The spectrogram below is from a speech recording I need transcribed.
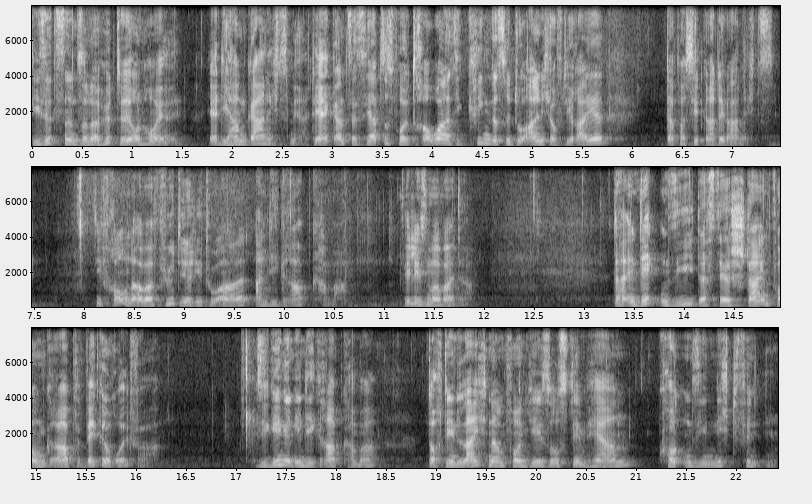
die sitzen in so einer Hütte und heulen. Ja, die haben gar nichts mehr. Der ganze Herz ist voll Trauer, sie kriegen das Ritual nicht auf die Reihe. da passiert gerade gar nichts. Die Frauen aber führt ihr Ritual an die Grabkammer. Wir lesen mal weiter. Da entdeckten sie, dass der Stein vom Grab weggerollt war. Sie gingen in die Grabkammer, doch den Leichnam von Jesus, dem Herrn, konnten sie nicht finden.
